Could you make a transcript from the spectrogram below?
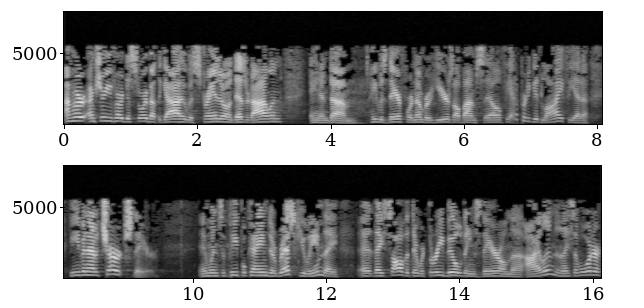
I'm, heard, I'm sure you've heard the story about the guy who was stranded on a desert island and um he was there for a number of years all by himself. He had a pretty good life. He had a he even had a church there. And when some people came to rescue him, they uh, they saw that there were three buildings there on the island, and they said, "Well, what are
